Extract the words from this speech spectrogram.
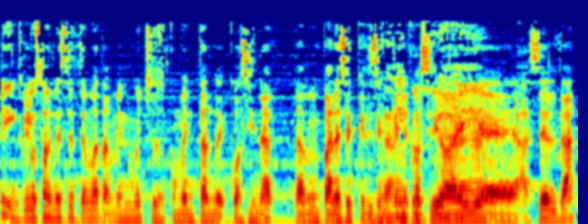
Sí, incluso en este tema también muchos comentan de cocinar. También parece que dicen También que le copió ahí eh, a Zelda.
